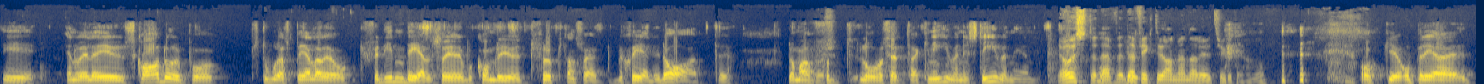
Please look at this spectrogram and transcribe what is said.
i NHL är ju skador på stora spelare och för din del så är, kom det ju ett fruktansvärt besked idag att eh, de har Usch. fått lov att sätta kniven i Steven igen. Ja just det, där, där fick du använda det uttrycket igen. och eh, operera ett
